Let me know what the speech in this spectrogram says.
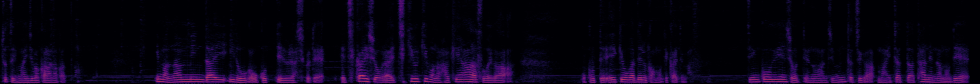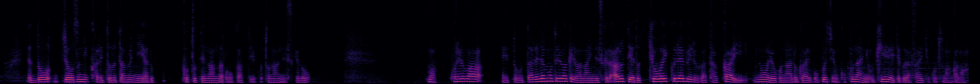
ちょっといまいちわからなかった。今難民大移動が起こっているらしくて、近い将来地球規模の覇権争いが起こって影響が出るかもって書いてます。人口減少っていうのは自分たちが巻いちゃった種なので、ど上手に刈り取るためにやることって何だろうかっていうことなんですけど、まあ、これは、えっ、と、誰でもというわけではないんですけど、ある程度教育レベルが高い能力のある外国人を国内に受け入れてくださいということなのかな。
